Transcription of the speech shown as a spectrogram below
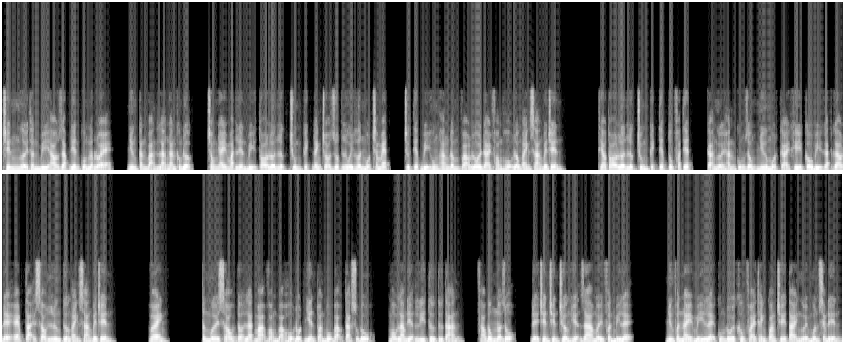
trên người thần bí áo giáp điên cuồng lấp lóe, nhưng căn bản là ngăn không được, trong nháy mắt liền bị to lớn lực trùng kích đánh cho rút lui hơn một trăm mét, trực tiếp bị hung hăng đâm vào lôi đài phòng hộ lồng ánh sáng bên trên. Theo to lớn lực trùng kích tiếp tục phát tiết, cả người hắn cũng giống như một cái khí cầu bị gắt gao đè ép tại sau lưng tường ánh sáng bên trên. Vê anh tầng mười sáu tợ lạt mạ vòng bảo hộ đột nhiên toàn bộ bạo tạc sụp đổ, màu lam điện ly tử tứ tán, pháo bông nở rộ, để trên chiến trường hiện ra mấy phần mỹ lệ nhưng phần này mỹ lệ cũng đối không phải thánh quang chế tài người muốn xem đến,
